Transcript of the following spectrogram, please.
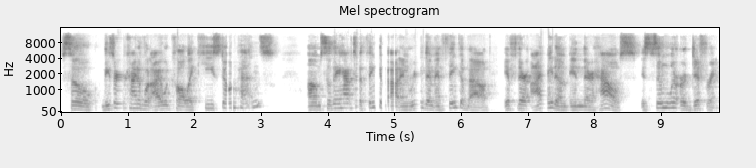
so these are kind of what I would call like keystone patents. Um, so they have to think about and read them and think about if their item in their house is similar or different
